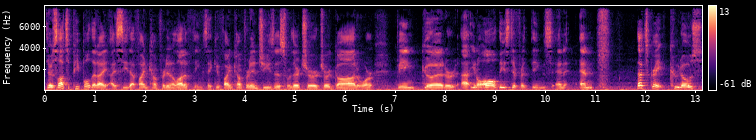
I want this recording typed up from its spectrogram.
there's lots of people that I, I see that find comfort in a lot of things. They can find comfort in Jesus or their church or God or being good or uh, you know all these different things. And and that's great. Kudos.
